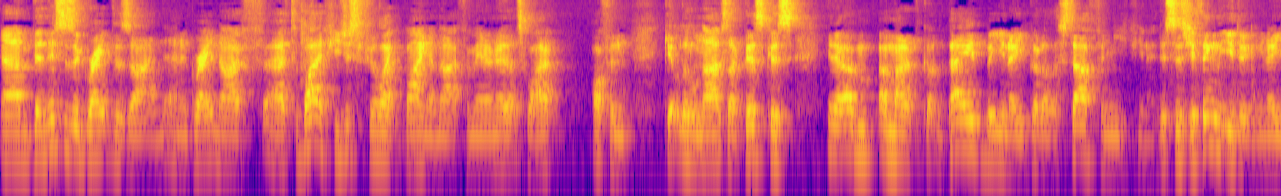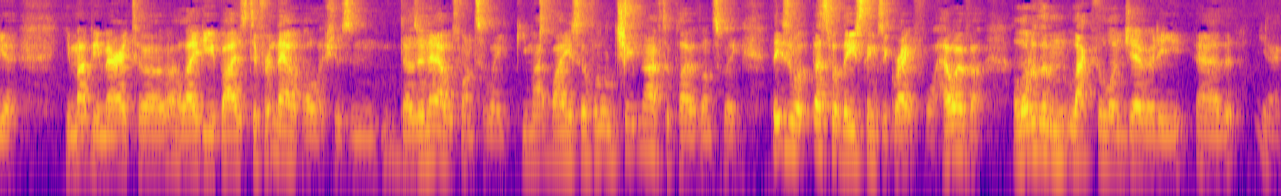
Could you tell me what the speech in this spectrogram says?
um, then this is a great design and a great knife uh, to buy if you just feel like buying a knife. I mean, I know that's why I often get little knives like this because, you know, I, I, might have gotten paid, but, you know, you've got other stuff and, you, you know, this is your thing that you do. You know, you you might be married to a, a, lady who buys different nail polishes and does her nails once a week. You might buy yourself a little cheap knife to play with once a week. These are what, that's what these things are great for. However, a lot of them lack the longevity uh, that you know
